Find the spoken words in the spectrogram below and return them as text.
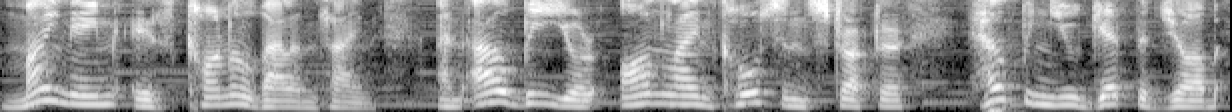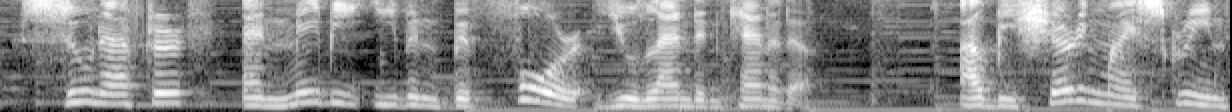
My name is Connell Valentine, and I'll be your online course instructor helping you get the job soon after and maybe even before you land in Canada. I'll be sharing my screen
